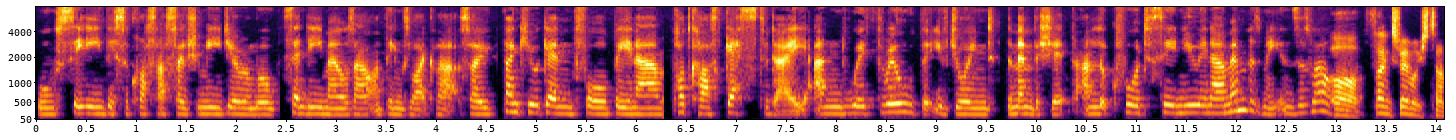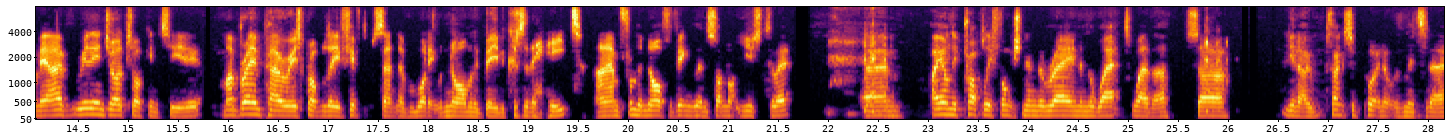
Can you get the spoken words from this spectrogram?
will see this across our social media and we'll send emails out and things like that. So, thank you again for being our podcast guest today, and we're thrilled that you've joined the membership and look forward to seeing you in our members' meetings as well. Oh, thanks very much, Tammy. I've really enjoyed talking to you my brain power is probably 50% of what it would normally be because of the heat. And I am from the north of England, so I'm not used to it. Um, I only properly function in the rain and the wet weather. So, you know, thanks for putting up with me today.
